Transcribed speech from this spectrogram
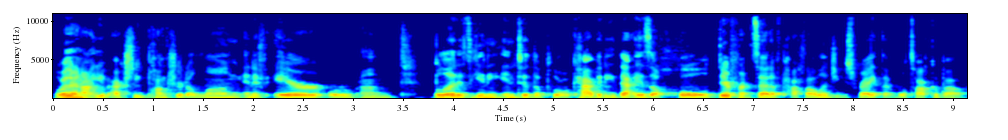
whether or not you've actually punctured a lung and if air or um, blood is getting into the pleural cavity. That is a whole different set of pathologies, right? That we'll talk about.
